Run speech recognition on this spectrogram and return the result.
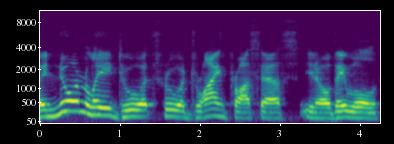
they normally do it through a drying process. You know, they will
